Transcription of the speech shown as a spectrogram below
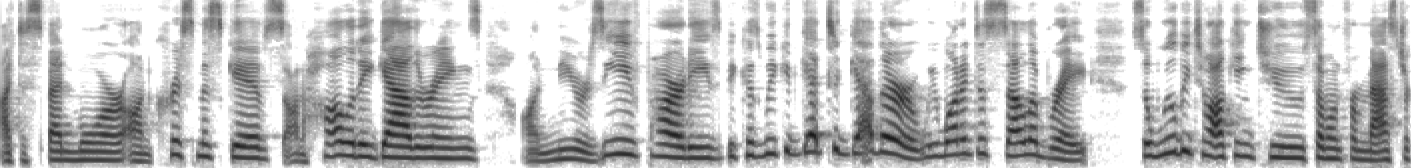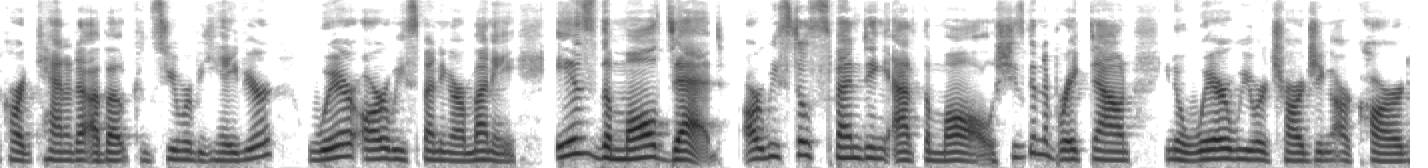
uh, to spend more on Christmas gifts, on holiday gatherings, on New Year's Eve parties because we could get together. We wanted to celebrate. So we'll be talking to someone from MasterCard Canada about consumer behavior. Where are we spending our money? Is the mall dead? Are we still spending at the mall? She's going to break down, you know, where we were charging our card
